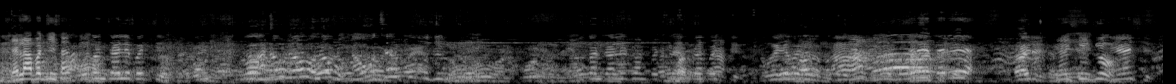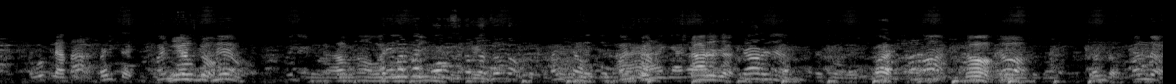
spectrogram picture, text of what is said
કેટલા પચીસ ઓગણચાલીસ પચીસ. ઓગણચાલીસ પચીસ એંસી જો એંશી ઉઠલા તાર. પંચ્યાસી નેવું. ચાર હજાર ચાર હજાર પંદર પંદર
